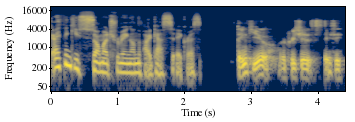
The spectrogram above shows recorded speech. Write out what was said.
I thank you so much for being on the podcast today, Chris. Thank you. I appreciate it, Stacey.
